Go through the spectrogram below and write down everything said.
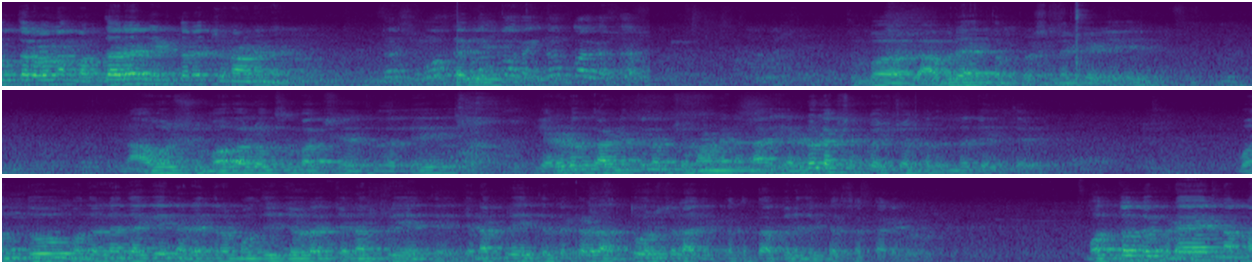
ಉತ್ತರವನ್ನು ಮತದಾರರೇ ನೀಡ್ತಾರೆ ಚುನಾವಣೆಯಲ್ಲಿ ಸರ್ ಶಿವಮೊಗ್ಗ ಇನ್ನೊಂದು ಭಾಗ ಸರ್. ತುಂಬ ಗಾಬರಿ ಆಯ್ತು ಪ್ರಶ್ನೆ ಕೇಳಿ. ನಾವು ಶಿವಮೊಗ್ಗ ಲೋಕಸಭಾ ಕ್ಷೇತ್ರದಲ್ಲಿ ಎರಡು ಕಾರಣಕ್ಕೆ ನಾವು ಚುನಾವಣೆಯನ್ನು ಎರಡು ಲಕ್ಷಕ್ಕೂ ಹೆಚ್ಚು ಅಂತರದಿಂದ ಗೆಲ್ತೇವೆ ಒಂದು, ಮೊದಲನೇದಾಗಿ ನರೇಂದ್ರ ಮೋದಿಜಿಯವರ ಜನಪ್ರಿಯತೆ. ಜನಪ್ರಿಯತೆ ಅಂದರೆ ಕಳೆದ ಹತ್ತು ವರ್ಷದಲ್ಲಿ ಅಭಿವೃದ್ಧಿ ಕೆಲಸ ಕಾರ್ಯಗಳು. ಮತ್ತೊಂದು ಕಡೆ ನಮ್ಮ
